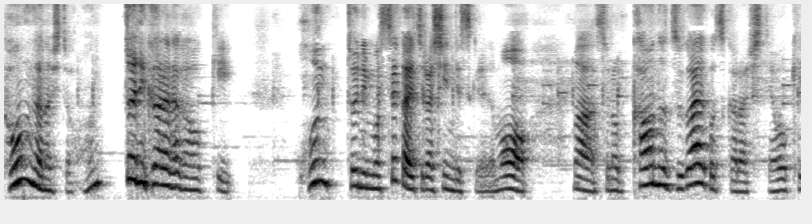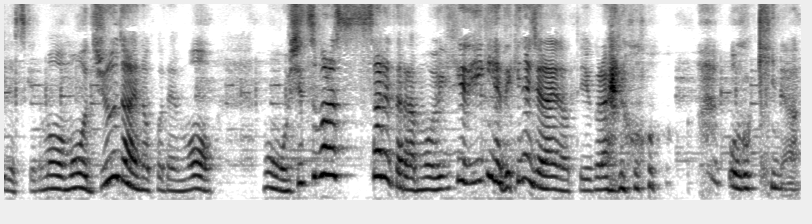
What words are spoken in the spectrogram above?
トンガの人本当に体が大きい。本当にもう世界一らしいんですけれども、まあ、その顔の頭蓋骨からして大きいですけども、もう10代の子でも、もう押しつぶらされたらもう息息ができないんじゃないのっていうぐらいの大きな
